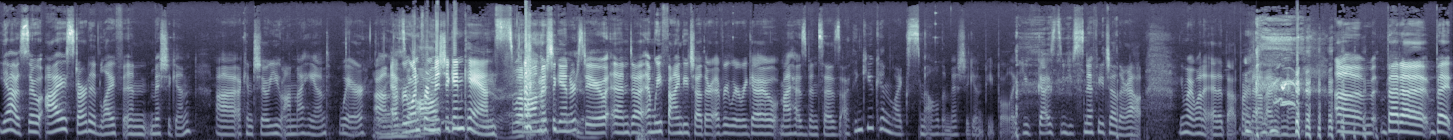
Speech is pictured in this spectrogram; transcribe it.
Yeah, so I started life in Michigan. Uh, I can show you on my hand where um, everyone from all, Michigan can. That's what all Michiganders yeah. do, and uh, and we find each other everywhere we go. My husband says, "I think you can like smell the Michigan people. Like you guys, you sniff each other out." You might want to edit that part out. I don't know. um, but uh, but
